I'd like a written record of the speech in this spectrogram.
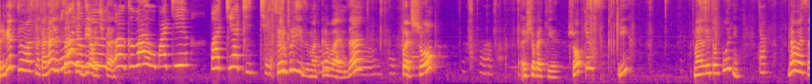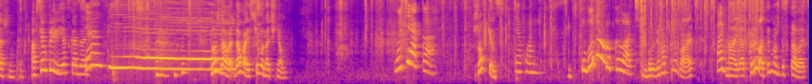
Приветствую вас на канале Саша Девочка. Открываю пакети, пакетики. Сюрпризы мы открываем, да? Pet Shop. Еще какие? Шопкинс и My Little Pony. Так. Давай, Сашенька. А всем привет сказать. Всем привет. Ну, давай, давай, с чего начнем? Это. Шопкинс? Телефон. И будем открывать? Будем открывать. А- На, я открыла, а ты можешь доставать.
